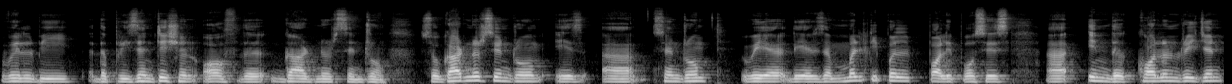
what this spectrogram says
will be the presentation of the Gardner syndrome. So Gardner syndrome is a syndrome where there is a multiple polyposis uh, in the colon region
